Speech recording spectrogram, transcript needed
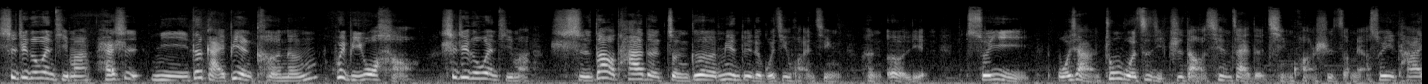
是这个问题吗？还是你的改变可能会比我好是这个问题吗？使到他的整个面对的国际环境很恶劣，所以我想中国自己知道现在的情况是怎么样，所以他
